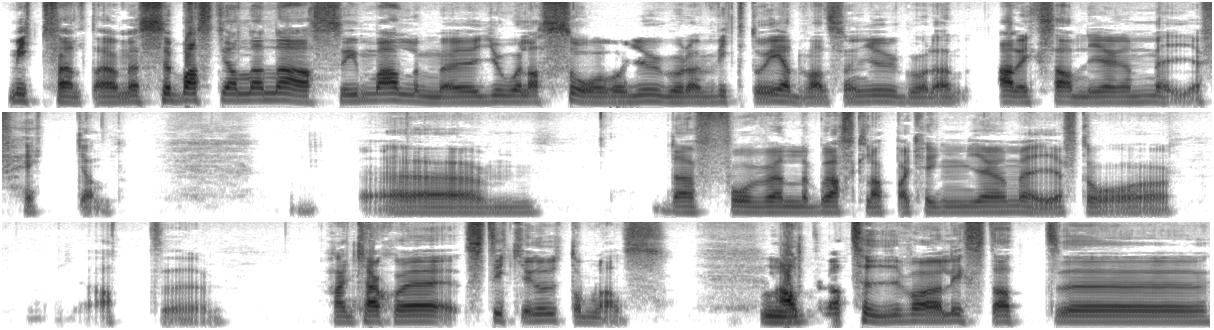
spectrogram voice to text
mittfältare. Men Sebastian Nanasi, Malmö, Joel Asoro, Djurgården, Viktor Edvardsen, Djurgården, Alexander Jeremejeff, Häcken. Um, där får väl brasklappa kring Jeremejeff då att uh, han kanske sticker utomlands. Mm. Alternativ har jag listat uh,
